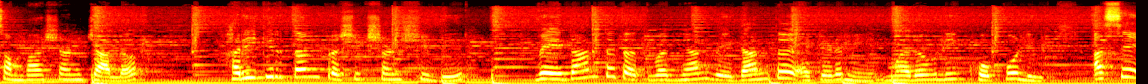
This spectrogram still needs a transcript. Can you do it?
संभाषण चालक हरिकीर्तन प्रशिक्षण शिबिर वेदांत तत्वज्ञान वेदांत अकॅडमी मरवली खोपोली असे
